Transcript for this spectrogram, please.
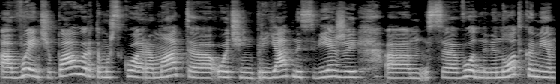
А Venture Power это мужской аромат, э, очень приятный, свежий, эм, с водными нотками.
